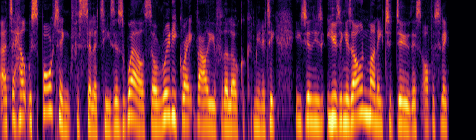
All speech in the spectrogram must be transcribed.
uh, to help with sporting facilities as well. So, a really great value for the local community. He's using his own money to do this. Obviously,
